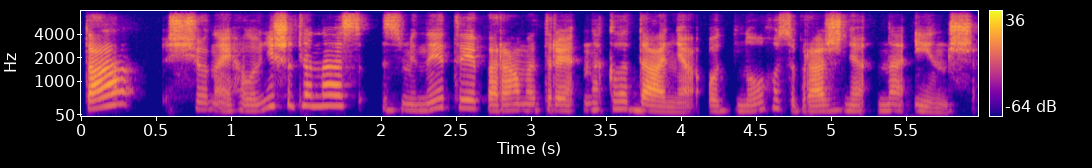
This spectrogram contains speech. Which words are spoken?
та, що найголовніше для нас, змінити параметри накладання одного зображення на інше.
